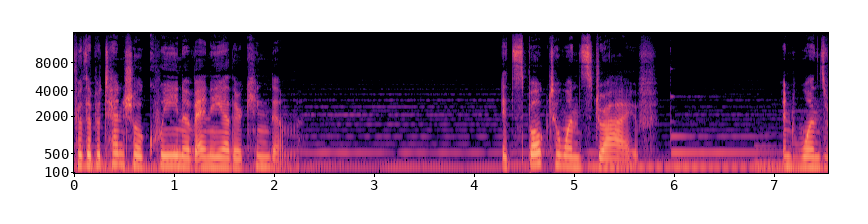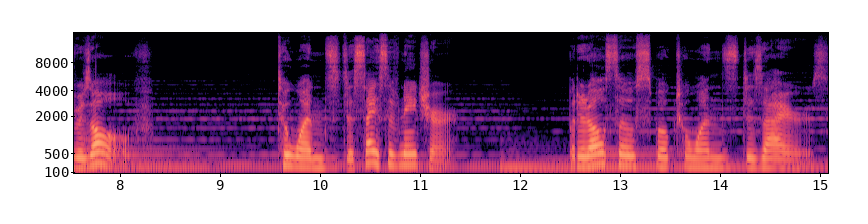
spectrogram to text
for the potential queen of any other kingdom. It spoke to one's drive and one's resolve, to one's decisive nature, but it also spoke to one's desires,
